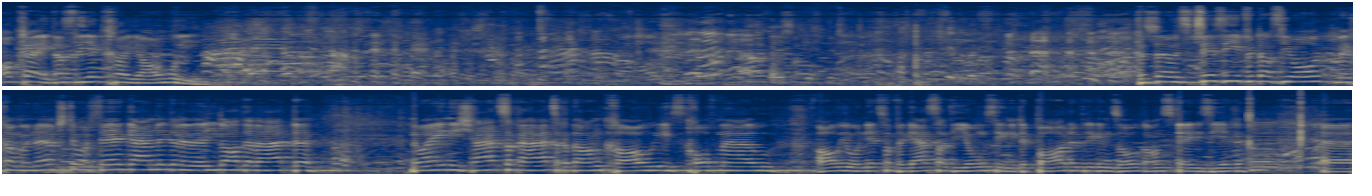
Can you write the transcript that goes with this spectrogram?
Okay, das Lied können alle. Das soll es sein für das Jahr. Wir kommen nächstes Jahr sehr gerne wieder, wenn wir eingeladen werden. Noch einmal herzlichen, herzlichen Dank an alle, das Kopfmail, alle, die ich jetzt vergessen habe, die Jungs in der Bar übrigens auch, ganz geile Sachen. Äh,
